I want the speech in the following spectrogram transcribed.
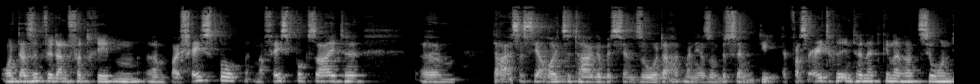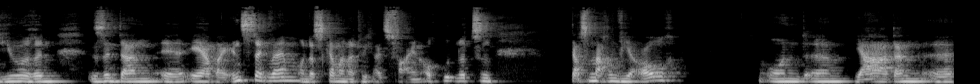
Und da sind wir dann vertreten ähm, bei Facebook mit einer Facebook-Seite. Ähm, da ist es ja heutzutage ein bisschen so, da hat man ja so ein bisschen die etwas ältere Internetgeneration, die Jüngeren sind dann äh, eher bei Instagram und das kann man natürlich als Verein auch gut nutzen. Das machen wir auch. Und ähm, ja, dann äh,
